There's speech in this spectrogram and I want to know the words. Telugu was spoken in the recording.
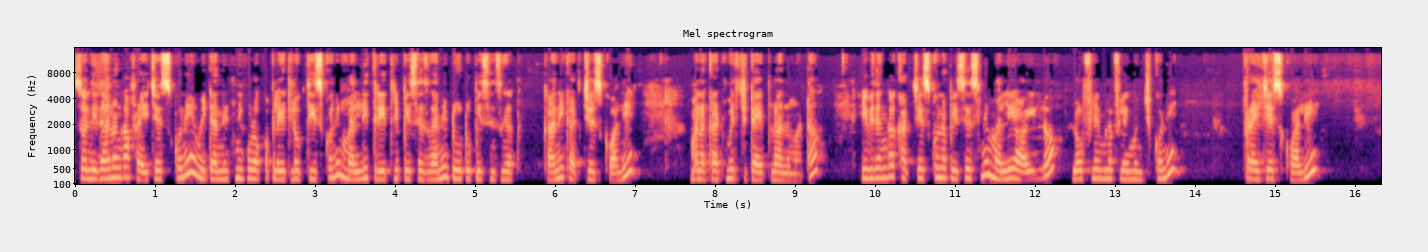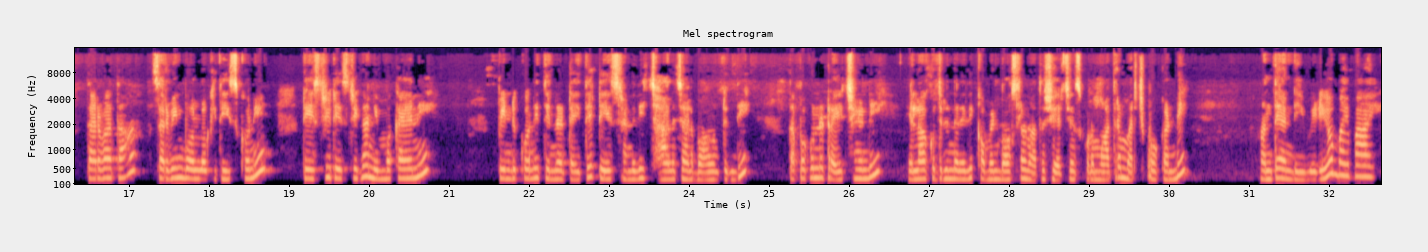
సో నిదానంగా ఫ్రై చేసుకుని వీటన్నిటిని కూడా ఒక ప్లేట్లోకి తీసుకొని మళ్ళీ త్రీ త్రీ పీసెస్ కానీ టూ టూ పీసెస్గా కానీ కట్ చేసుకోవాలి. మన కట్ మిర్చి టైప్లో అనమాట ఈ విధంగా కట్ చేసుకున్న పీసెస్ని మళ్ళీ ఆయిల్లో లో ఫ్లేమ్లో ఫ్లేమ్ ఉంచుకొని ఫ్రై చేసుకోవాలి. తర్వాత సర్వింగ్ బౌల్లోకి తీసుకొని టేస్టీ టేస్టీగా నిమ్మకాయని పిండుకొని తిన్నట్టయితే టేస్ట్ అనేది చాలా చాలా బాగుంటుంది. తప్పకుండా ట్రై చేయండి. ఎలా కుదిరింది అనేది కామెంట్ బాక్స్లో నాతో షేర్ చేసుకోవడం మాత్రం మర్చిపోకండి. అంతే అండి ఈ వీడియో. Bye bye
